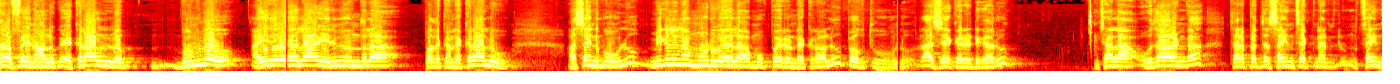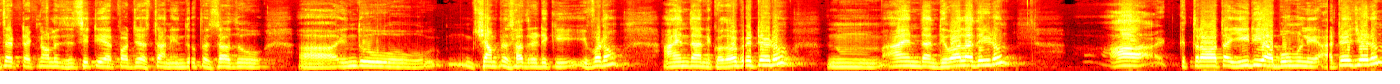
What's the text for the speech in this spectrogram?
నలభై నాలుగు ఎకరాల భూములు ఐదు వేల ఎనిమిది వందల పదకొండు ఎకరాలు అసైన్ భూములు మిగిలిన మూడు వేల ముప్పై రెండు ఎకరాలు ప్రభుత్వ భూములు. రాజశేఖర రెడ్డి గారు చాలా ఉదారంగా చాలా పెద్ద science science and technology city ఏర్పాటు చేస్తాను. హిందూ ప్రసాద్ హిందూ శ్యామ్ ప్రసాద్ రెడ్డికి ఇవ్వడం ఆయన దాన్ని కుదవబెట్టడం ఆయన దాన్ని దివాలా తీయడం ఆ తర్వాత ఈడీ ఆ భూముల్ని అటాచ్ చేయడం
